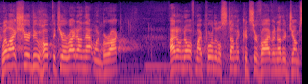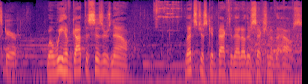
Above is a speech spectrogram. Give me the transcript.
Well, I sure do hope that you're right on that one, Barack. I don't know if my poor little stomach could survive another jump scare. Well, we have got the scissors now. Let's just get back to that other section of the house.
